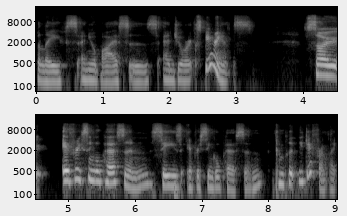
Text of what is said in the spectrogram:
beliefs and your biases and your experience. So every single person sees every single person completely differently.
